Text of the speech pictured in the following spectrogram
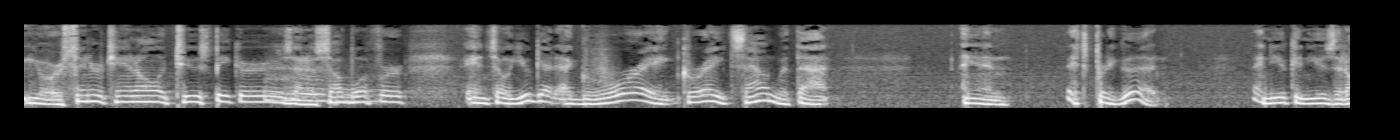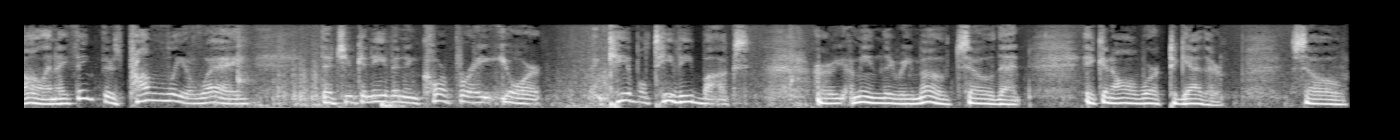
your center channel, two speakers, and a subwoofer, and so you get a great, great sound with that, and it's pretty good. And you can use it all. And I think there's probably a way that you can even incorporate your cable TV box, or I mean the remote, so that it can all work together. So,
